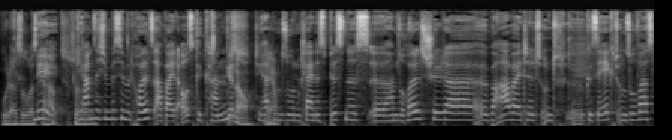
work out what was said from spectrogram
oder sowas Nee, gehabt. die haben sich ein bisschen mit Holzarbeit ausgekannt. Genau, Die hatten ja. so ein kleines Business, äh, haben so Holzschilder äh, bearbeitet und äh, gesägt und sowas.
